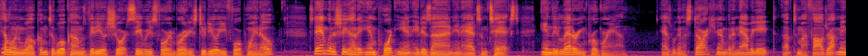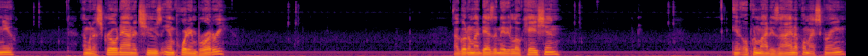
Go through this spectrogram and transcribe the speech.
Hello and welcome to Wilcom's video short series for EmbroideryStudio E 4.0. Today I'm going to show you how to import in a design and add some text in the lettering program. As we're going to start here, I'm going to navigate up to my file drop menu. I'm going to scroll down to choose Import Embroidery. I'll go to my designated location and open my design up on my screen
